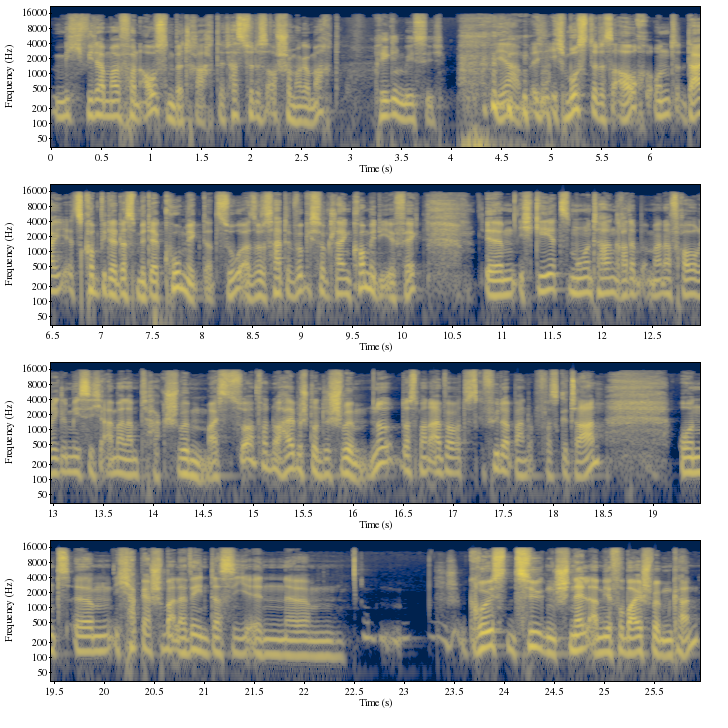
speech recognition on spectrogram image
mich wieder mal von außen betrachtet. Hast du das auch schon mal gemacht? Regelmäßig. Ja, ich, ich, musste das auch. Und da jetzt kommt wieder das mit der Komik dazu. Also das hatte wirklich so einen kleinen Comedy-Effekt. Ähm, ich gehe jetzt momentan gerade mit meiner Frau regelmäßig einmal am Tag schwimmen. Meistens so einfach nur eine halbe Stunde schwimmen, ne? dass man einfach das Gefühl hat, man hat was getan. Und ähm, ich habe ja schon mal erwähnt, dass sie in ähm, größten Zügen schnell an mir vorbeischwimmen kann,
